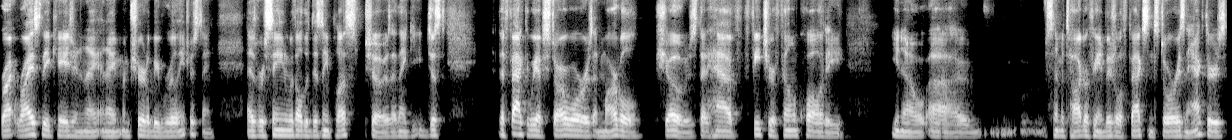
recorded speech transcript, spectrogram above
rise to the occasion and, I, and i'm sure it'll be really interesting. As we're seeing with all the disney plus shows i think you just the fact that we have Star Wars and Marvel shows that have feature film quality, you know, uh, cinematography and visual effects and stories and actors,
